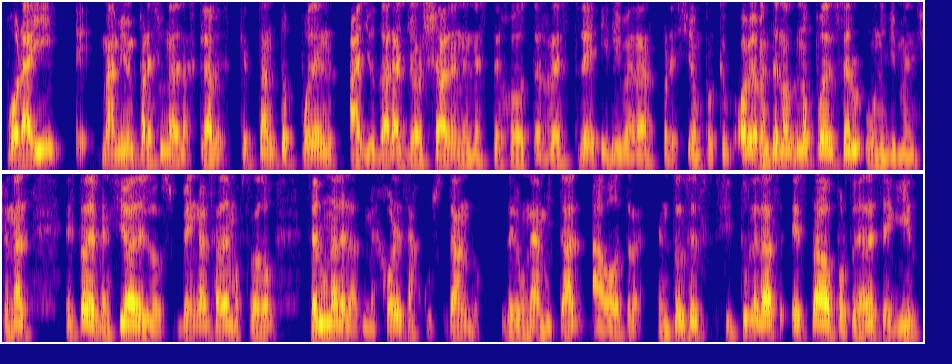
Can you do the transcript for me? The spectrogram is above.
por ahí eh, a mí me parece una de las claves. ¿Qué tanto pueden ayudar a Josh Allen en este juego terrestre y liberar presión? Porque obviamente no, no puede ser unidimensional. Esta defensiva de los Bengals ha demostrado ser una de las mejores ajustando de una mitad a otra. Entonces, si tú le das esta oportunidad de seguir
